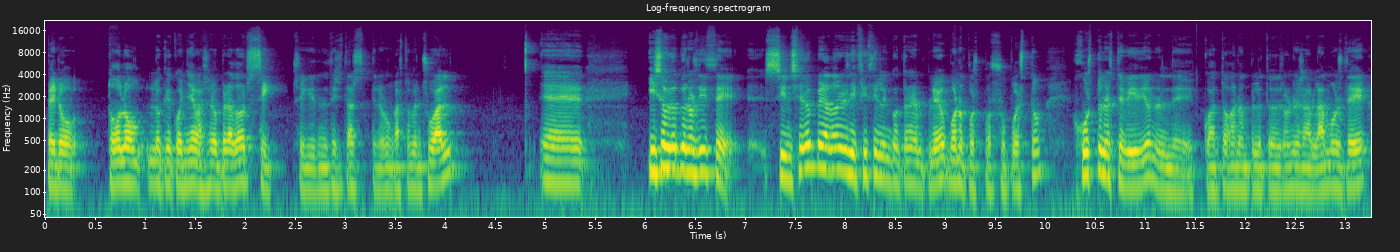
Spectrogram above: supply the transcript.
pero todo lo, que conlleva ser operador sí. Sí necesitas tener un gasto mensual. Eh, y sobre lo que nos dice, sin ser operador es difícil encontrar empleo. Bueno, pues por supuesto, justo en este vídeo, en el de cuánto gana un de drones, hablamos de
